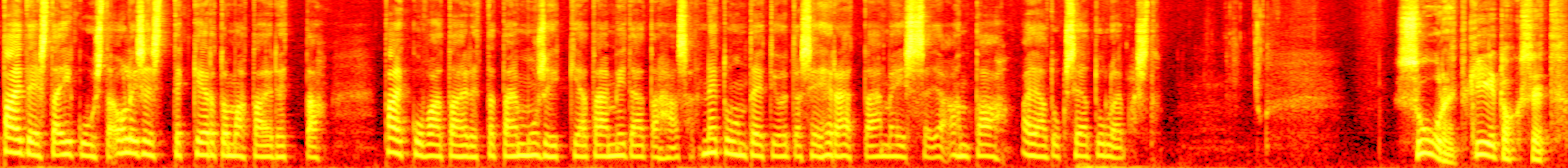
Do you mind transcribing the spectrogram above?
taiteesta ikuista, oli se sitten kertomataidetta tai kuvataidetta tai musiikkia tai mitä tahansa. Ne tunteet, joita se herättää meissä ja antaa ajatuksia tulevasta. Suuret kiitokset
